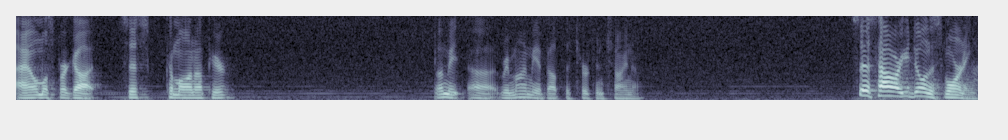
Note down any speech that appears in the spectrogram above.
I almost forgot. Sis, come on up here. Let me uh, remind me about the church in China. Sis, how are you doing this morning?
